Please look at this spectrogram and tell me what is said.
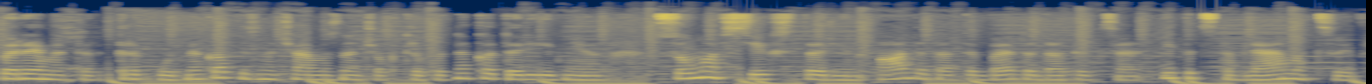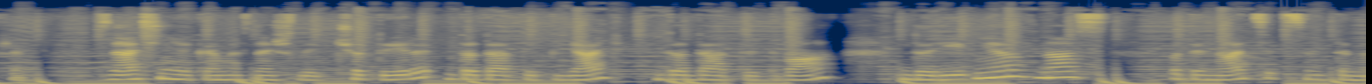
Периметр трикутника, позначаємо значок трикутника, дорівнює сума всіх сторін А додати Б додати С і підставляємо цифри. Значення, яке ми знайшли 4, додати 5, додати 2, дорівнює в нас 11 см.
